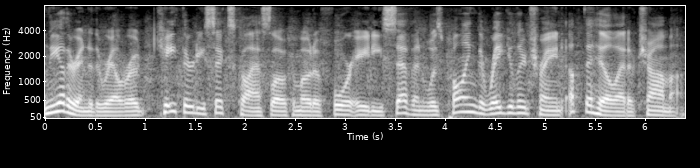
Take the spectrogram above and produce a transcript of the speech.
On the other end of the railroad, K36 class locomotive 487 was pulling the regular train up the hill out of Chama.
